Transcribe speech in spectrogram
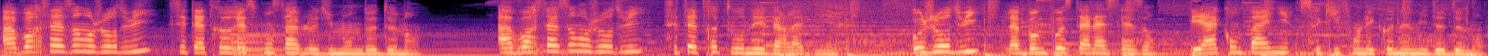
Avoir 16 ans aujourd'hui, c'est être responsable du monde de demain. Avoir 16 ans aujourd'hui, c'est être tourné vers l'avenir. Aujourd'hui, la Banque Postale a 16 ans et accompagne ceux qui font l'économie de demain.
